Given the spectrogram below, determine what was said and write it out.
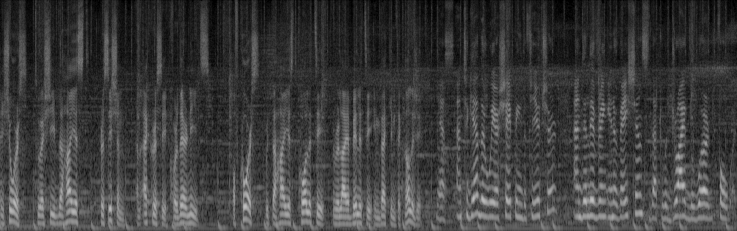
ensures to achieve the highest precision and accuracy for their needs. Of course, with the highest quality and reliability in vacuum technology. Yes, and together we are shaping the future and delivering innovations that will drive the world forward.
